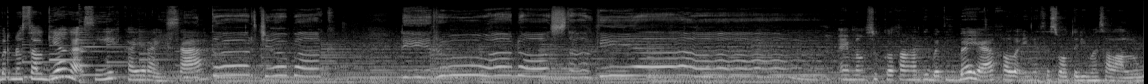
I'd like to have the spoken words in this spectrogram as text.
bernostalgia nggak sih, kayak Raisa? Terjebak di ruang nostalgia. Emang suka kangen tiba-tiba ya kalau ingat sesuatu di masa lalu?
